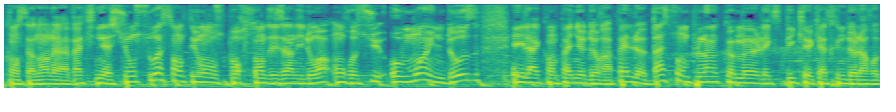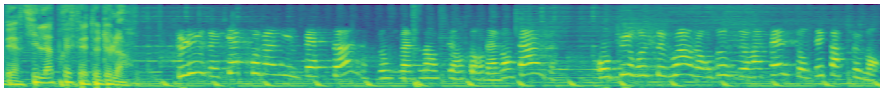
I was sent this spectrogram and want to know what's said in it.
concernant la vaccination. 71% des Indinois ont reçu au moins une dose et la campagne de rappel bat son plein, comme l'explique Catherine Delaroberti, la préfète de l'Ain. Plus de 80 000 personnes, donc maintenant c'est encore davantage, ont pu recevoir leur dose de rappel sur le département.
